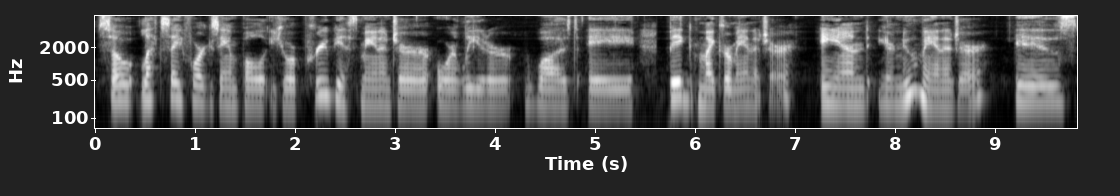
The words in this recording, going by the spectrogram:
So, let's say, for example, your previous manager or leader was a big micromanager, and your new manager is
